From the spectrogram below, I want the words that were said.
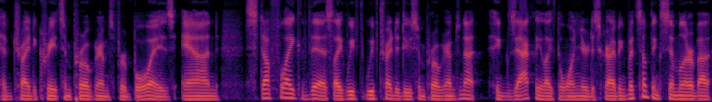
have tried to create some programs for boys and stuff like this. Like we've we've tried to do some programs, not exactly like the one you're describing, but something similar about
